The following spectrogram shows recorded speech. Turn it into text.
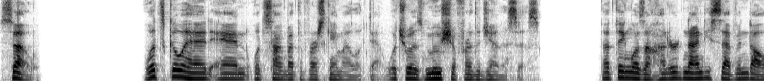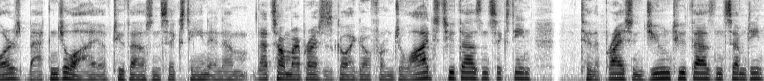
So, let's go ahead and let's talk about the first game I looked at, which was Musha for the Genesis. That thing was $197 back in July of 2016, and um, that's how my prices go. I go from July to 2016 to the price in June 2017,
